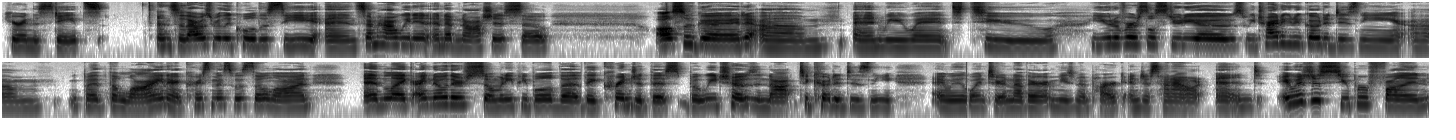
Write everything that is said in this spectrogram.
here in the states. And so that was really cool to see and somehow we didn't end up nauseous so also good. Um and we went to universal studios. We tried to go to disney um but the line at Christmas was so long. And like I know there's so many people that they cringe at this, but we chose not to go to Disney and we went to another amusement park and just hung out and it was just super fun,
